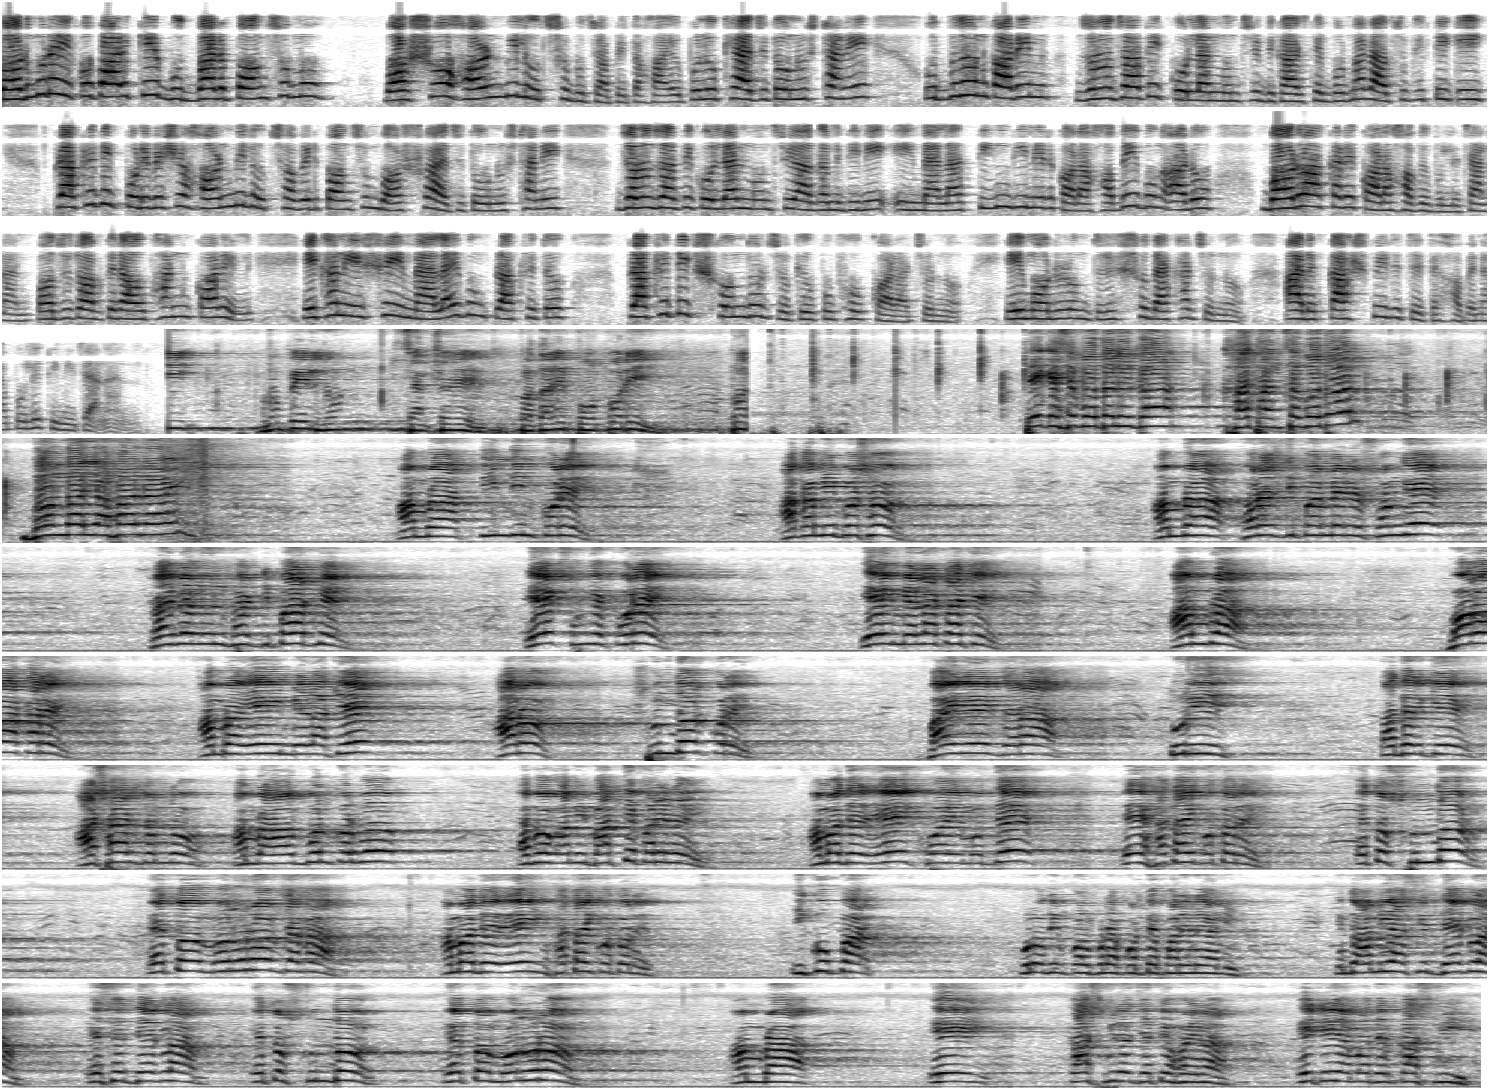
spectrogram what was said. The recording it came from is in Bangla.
বড়মুড়া ইকো পার্কে বুধবার পঞ্চম বর্ষ হর্নবিল উৎসব উদযাপিত হয়। উপলক্ষে আয়োজিত অনুষ্ঠানে উদ্বোধন করেন জনজাতি কল্যাণ মন্ত্রী বিকাশ দেব বর্মা। রাজ্যভিত্তিক এই প্রাকৃতিক পরিবেশে হর্নবিল উৎসবের পঞ্চম বর্ষ আয়োজিত অনুষ্ঠানে জনজাতি কল্যাণ মন্ত্রী আগামী দিনে এই মেলা তিন দিনের করা হবে এবং আরও বড় আকারে করা হবে বলে জানান। পর্যটকদের আহ্বান করেন, এখানে এসে এই মেলা এবং প্রাকৃতিক প্রাকৃতিক সৌন্দর্যকে উপভোগ করার জন্য। এই মনোরম দৃশ্য দেখার জন্য আর কাশ্মীরে যেতে হবে না বলে তিনি জানান। গ্রুপের পরপরই ঠিক আছে বদল অফার নাই। আমরা তিন দিন করে আগামী বছর আমরা ফরেস্ট ডিপার্টমেন্টের সঙ্গে ট্রাইবাল ওয়েলফেয়ার ডিপার্টমেন্ট একসঙ্গে করে এই মেলাটাকে আমরা বড় আকারে আমরা এই মেলাকে আরও সুন্দর করে বাইরের যারা ট্যুরিস্ট তাদেরকে আসার জন্য আমরা আহ্বান করব এবং আমি ভাবতে পারি নাই। আমাদের এই খোয়াইয়ের মধ্যে, এই হাতাই কতরে এত সুন্দর, এত মনোরম জায়গা আমাদের এই হাতাই কতরে, ইকো পার্ক, কোনোদিন কল্পনা করতে পারিনি আমি। কিন্তু আমি আজকে দেখলাম, এসে দেখলাম, এত সুন্দর, এত মনোরম। আমরা এই কাশ্মীরে যেতে হয় না, এটাই আমাদের কাশ্মীর।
